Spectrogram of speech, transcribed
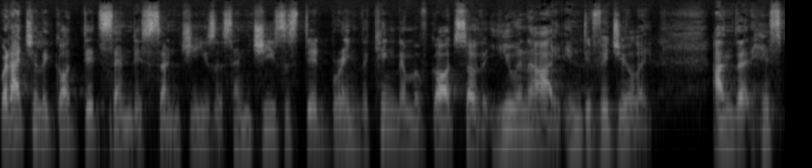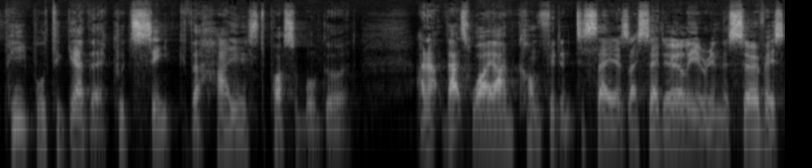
But actually, God did send his son Jesus, and Jesus did bring the kingdom of God so that you and I individually and that his people together could seek the highest possible good. And that's why I'm confident to say, as I said earlier in the service,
